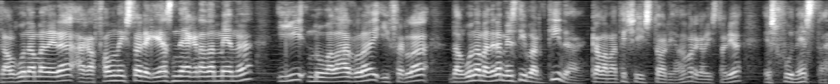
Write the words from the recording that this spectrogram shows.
d'alguna manera, agafar una història que ja és negra de mena i novel·lar-la i fer-la d'alguna manera més divertida que la mateixa història, no? perquè la història és funesta,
